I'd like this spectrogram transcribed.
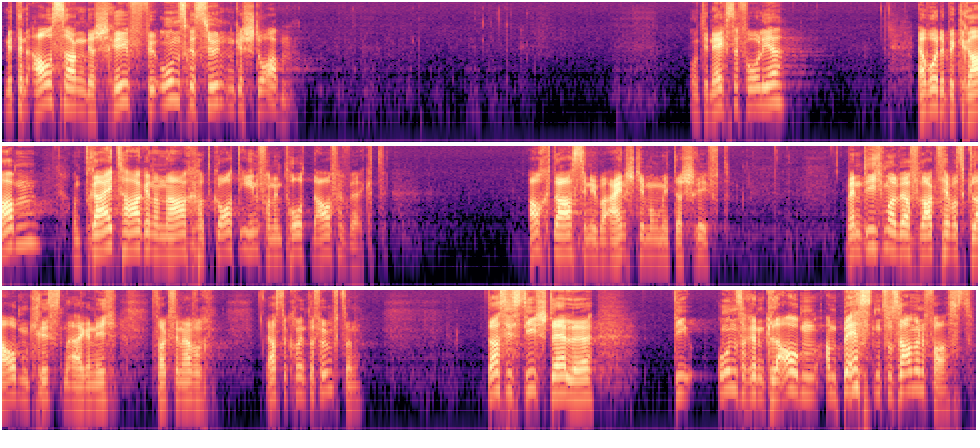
mit den Aussagen der Schrift für unsere Sünden gestorben. Und die nächste Folie. Er wurde begraben und drei Tage danach hat Gott ihn von den Toten auferweckt. Auch das in Übereinstimmung mit der Schrift. Wenn dich mal wer fragt, hey, was glauben Christen eigentlich, sagst du ihnen einfach 1. Korinther 15. Das ist die Stelle, die unseren Glauben am besten zusammenfasst.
